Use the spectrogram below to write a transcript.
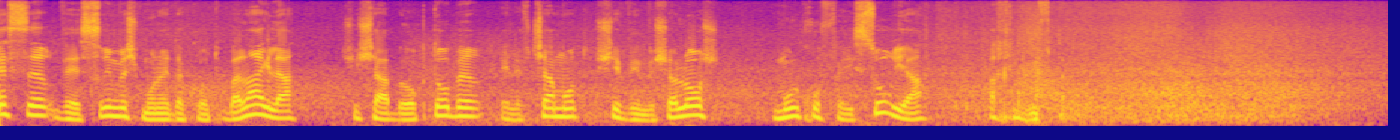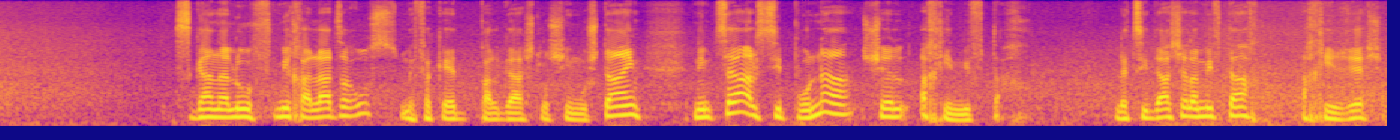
עשר ו-28 דקות בלילה, שישה באוקטובר 1973, מול חופי סוריה, אחי נפטר. סגן אלוף מיכה לזרוס, מפקד פלגה 32, נמצא על סיפונה של אחי מפתח. לצידה של המפתח, אחי רשף,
